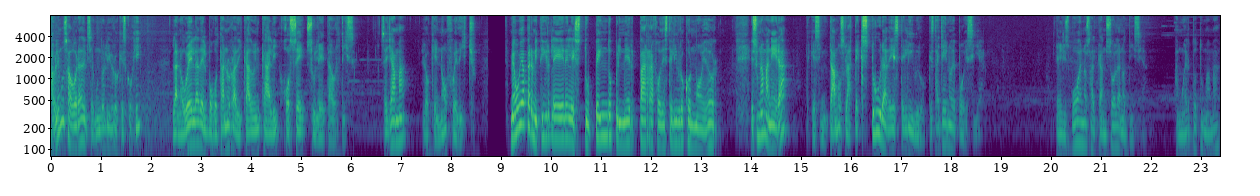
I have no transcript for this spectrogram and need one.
Hablemos ahora del segundo libro que escogí, la novela del bogotano radicado en Cali, José Zuleta Ortiz. Se llama Lo que no fue dicho. Me voy a permitir leer el estupendo primer párrafo de este libro conmovedor. Es una manera de que sintamos la textura de este libro, que está lleno de poesía. En Lisboa nos alcanzó la noticia. Ha muerto tu mamá,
